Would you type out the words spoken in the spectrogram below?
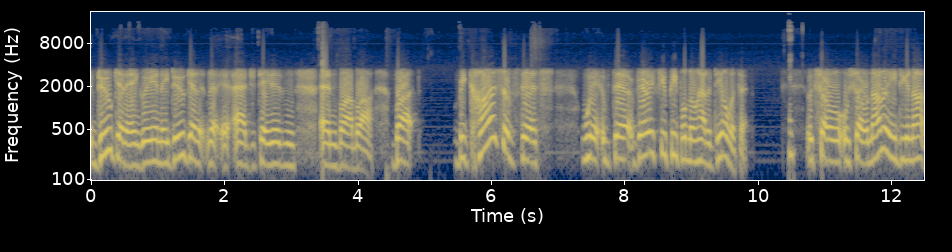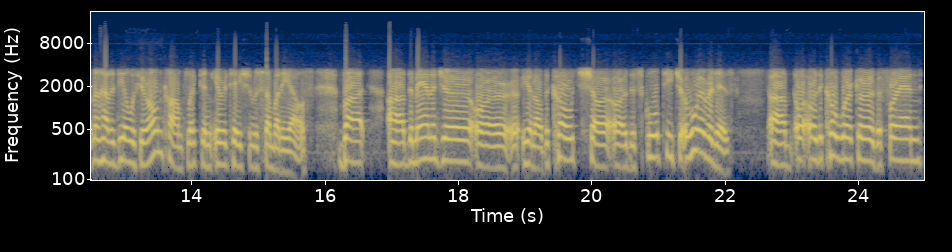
uh, do get angry and they do get uh, agitated and and blah blah, but because of this, we, there very few people know how to deal with it. So, so not only do you not know how to deal with your own conflict and irritation with somebody else, but uh, the manager or you know the coach or, or the school teacher or whoever it is, uh, or, or the coworker or the friend,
